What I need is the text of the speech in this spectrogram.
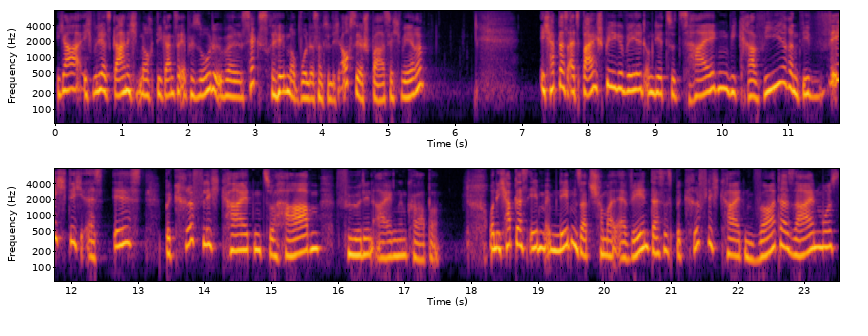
Ja, ich will jetzt gar nicht noch die ganze Episode über Sex reden, obwohl das natürlich auch sehr spaßig wäre. Ich habe das als Beispiel gewählt, um dir zu zeigen, wie gravierend, wie wichtig es ist, Begrifflichkeiten zu haben für den eigenen Körper. Und ich habe das eben im Nebensatz schon mal erwähnt, dass es Begrifflichkeiten, Wörter sein muss,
